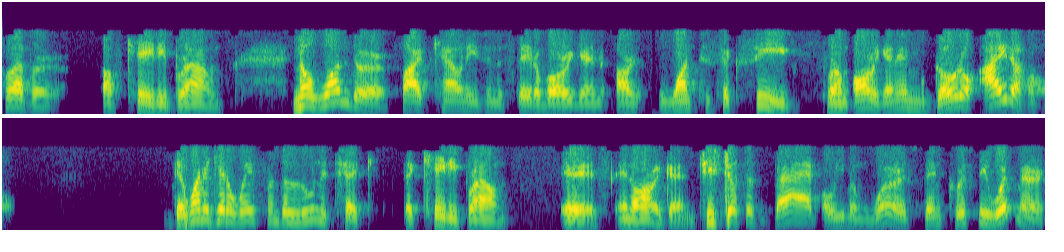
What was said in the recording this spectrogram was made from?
clever of Katie Brown. No wonder five counties in the state of Oregon are want to succeed from Oregon and go to Idaho. They want to get away from the lunatic that Katie Brown is in Oregon. She's just as bad or even worse than Christy Whitmer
